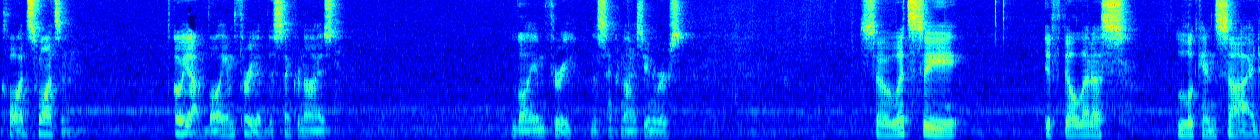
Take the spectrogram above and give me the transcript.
Claude Swanson. Oh yeah, volume three of the synchronized. Volume three, of the synchronized universe. So let's see if they'll let us look inside.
